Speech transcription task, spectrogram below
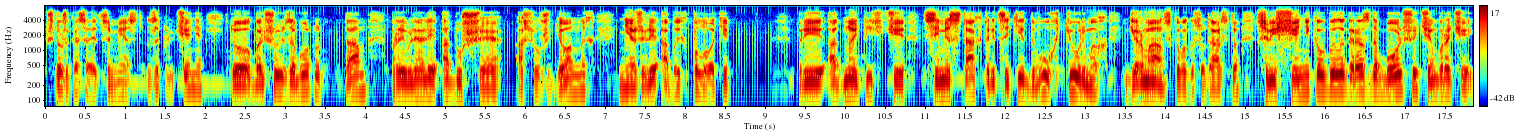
Что же касается мест заключения, то большую заботу там проявляли о душе осужденных, нежели об их плоти. При 1732 тюрьмах германского государства священников было гораздо больше, чем врачей.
